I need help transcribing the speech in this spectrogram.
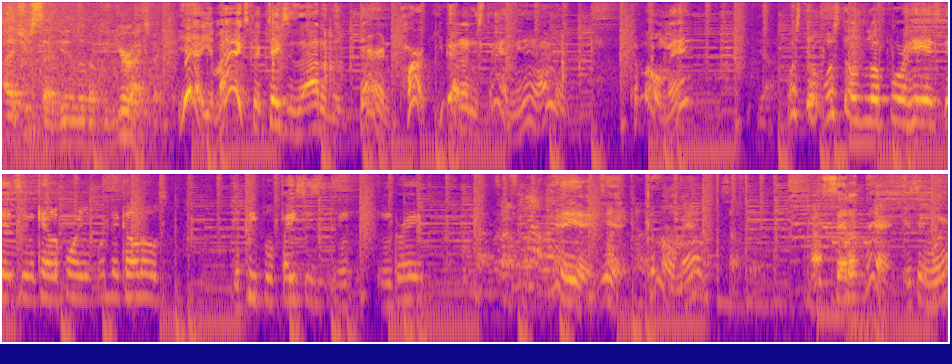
As you said, you didn't live up to your expectations. Yeah, yeah, my expectations are out of the darn park. You gotta understand, man. I mean, come on, man. Yeah. What's the what's those little four heads that's in California? What do they call those? The people faces en- engraved. Yeah, yeah, yeah. Come on, man. I set up there. Is it where?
